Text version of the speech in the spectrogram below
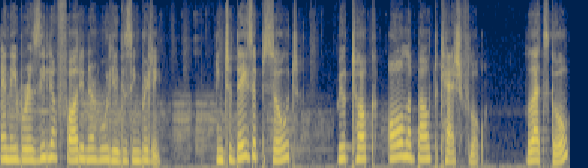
and a Brazilian foreigner who lives in Berlin. In today's episode, we'll talk all about cash flow. Let's go!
